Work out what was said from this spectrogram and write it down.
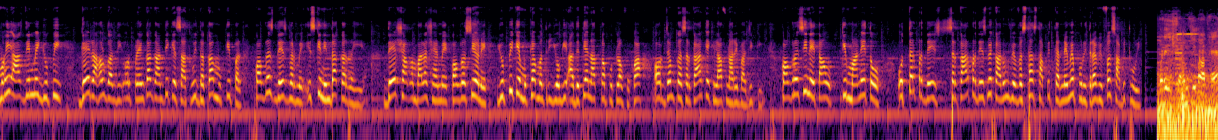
वहीं आज दिन में यूपी गए राहुल गांधी और प्रियंका गांधी के साथ हुई धक्का मुक्की पर कांग्रेस देश भर में इसकी निंदा कर रही है। देर शाम अंबाला शहर में कांग्रेसियों ने यूपी के मुख्यमंत्री योगी आदित्यनाथ का पुतला फूका और जमकर सरकार के खिलाफ नारेबाजी की। कांग्रेसी नेताओं की माने तो उत्तर प्रदेश, सरकार प्रदेश में कानून व्यवस्था स्थापित करने में पूरी तरह विफल साबित हुई। बड़े शर्म की बात है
